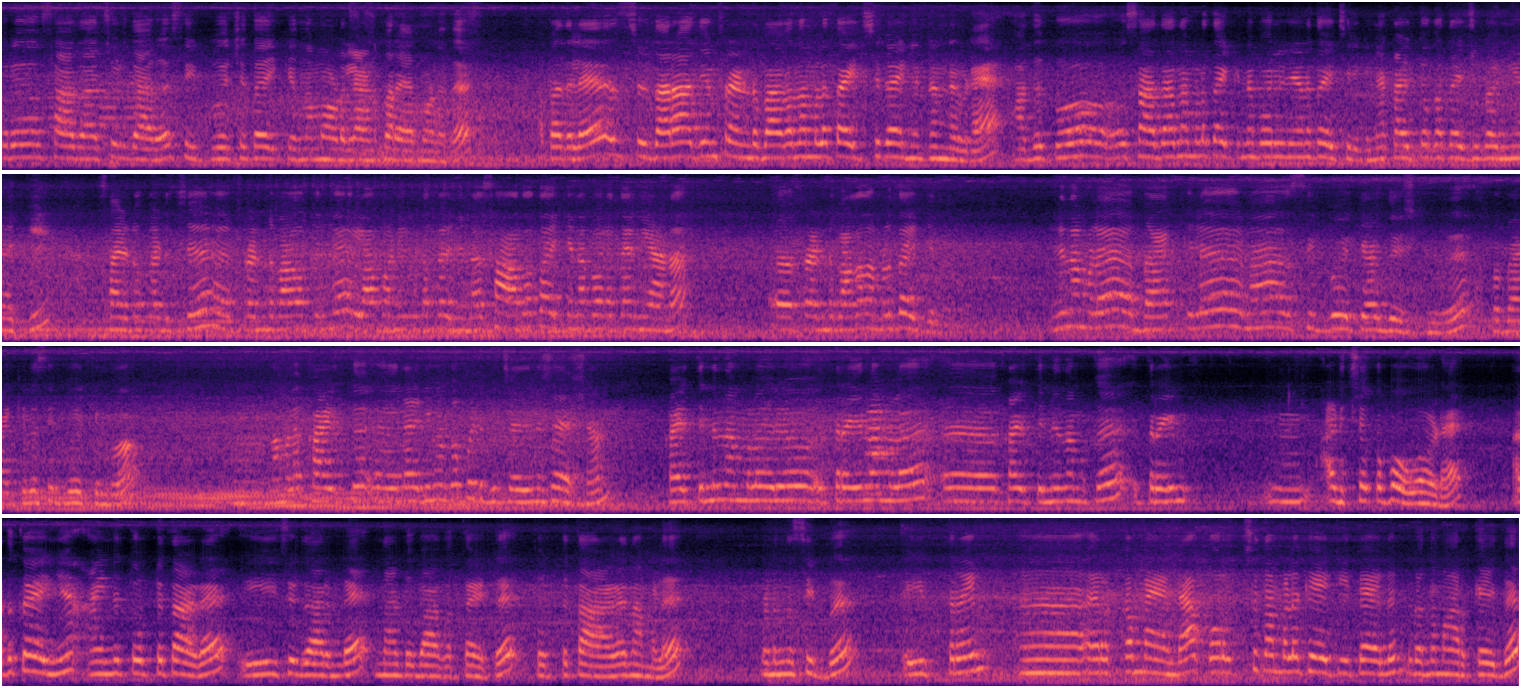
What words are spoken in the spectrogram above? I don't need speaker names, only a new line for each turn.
നമുക്കൊരു സാധാ ചുരിദാർ സിപ്പ് വെച്ച് തയ്ക്കുന്ന മോഡലാണ് പറയാൻ പോണത്. അപ്പോൾ അതിൽ ചുരിദാർ ആദ്യം ഫ്രണ്ട് ഭാഗം നമ്മൾ തയ്ച്ച് കഴിഞ്ഞിട്ടുണ്ട് ഇവിടെ. അതിപ്പോൾ സാധാ നമ്മൾ തയ്ക്കുന്ന പോലെ തന്നെയാണ് തയ്ച്ചിരിക്കുന്നത്. കഴുത്തൊക്കെ തയ്ച്ച് ഭംഗിയാക്കി സൈഡൊക്കെ അടിച്ച് ഫ്രണ്ട് ഭാഗത്തിന്റെ എല്ലാ പണിയും കൂടെ കഴിഞ്ഞിട്ടുണ്ട്. സാധാ തയ്ക്കുന്ന പോലെ തന്നെയാണ് ഫ്രണ്ട് ഭാഗം നമ്മൾ തയ്ക്കുന്നത്. ഇനി നമ്മൾ ബാക്കിലാണ് സിബ് വയ്ക്കാൻ ഉദ്ദേശിക്കുന്നത്. അപ്പോൾ ബാക്കിൽ സിബ് വയ്ക്കുമ്പോൾ നമ്മൾ കഴുത്ത് ലൈനിങ് ഒക്കെ പിടിപ്പിച്ചതിന് ശേഷം കഴുത്തിന് നമ്മളൊരു ഇത്രയും നമ്മൾ കഴുത്തിന് നമുക്ക് ഇത്രയും അടിച്ചൊക്കെ പോകും അവിടെ. അത് കഴിഞ്ഞ് അതിന് തൊട്ട് താഴെ ഈ ചുരിദാറിന്റെ നടുഭാഗത്തായിട്ട് തൊട്ട് താഴെ നമ്മൾ ഇവിടുന്ന് സിബ് ഇത്രയും ഇറക്കം വേണ്ട. കുറച്ച് നമ്മൾ കയറ്റിയിട്ടായാലും ഇവിടുന്ന് മാർക്ക് ചെയ്ത്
